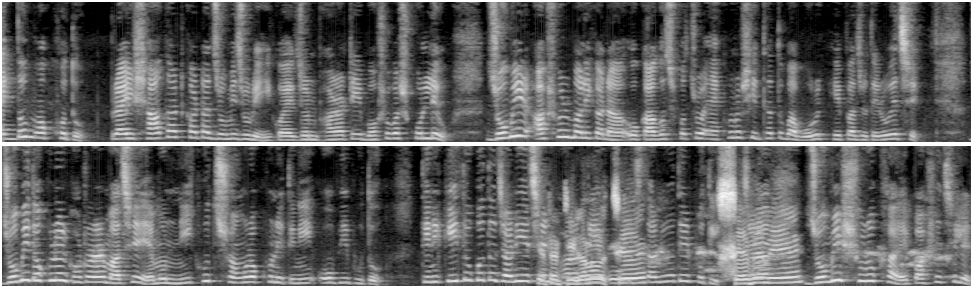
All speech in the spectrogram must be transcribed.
একদম অক্ষত। প্রায় সাত আট কাটা জমি জুড়ে কয়েকজন ভাড়াটে বসবাস করলেও জমির আসল মালিকানা ও কাগজপত্র এখনও সিদ্ধার্থবাবুর হেফাজতে রয়েছে। জমি দখলের ঘটনার মাঝে এমন নিখুঁত সংরক্ষণে তিনি অভিভূত। তিনি কৃতজ্ঞতা জানিয়েছেন স্থানীয়দের প্রতি জমির সুরক্ষায় পাশে ছিলেন।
